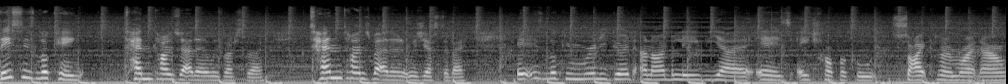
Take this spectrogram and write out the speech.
this is looking 10 times better than it was yesterday. 10 times better than it was yesterday. It is looking really good, and I believe, yeah, it is a tropical cyclone right now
